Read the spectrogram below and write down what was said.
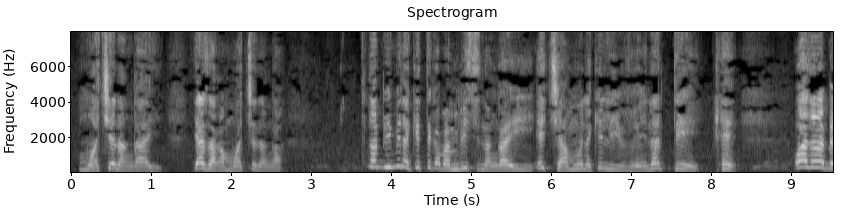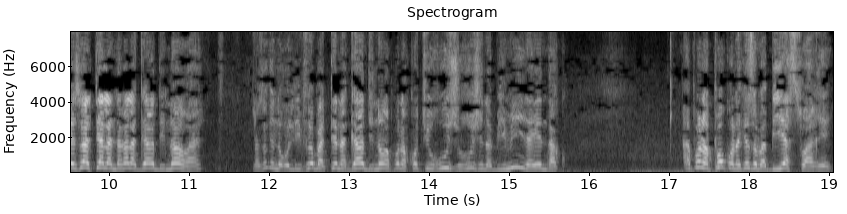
moitié na ngai ye azalaka moitié na nga nabimi nake teka bambisi na ngai etiamwe nake livre na te oyo aza na besoin ate alandaka na gare du nord eh? nazokende kolivre bate na gare du nord mpona koti rouge rouge nabimi na ye ndako apona poko nakezwa babiya soirée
